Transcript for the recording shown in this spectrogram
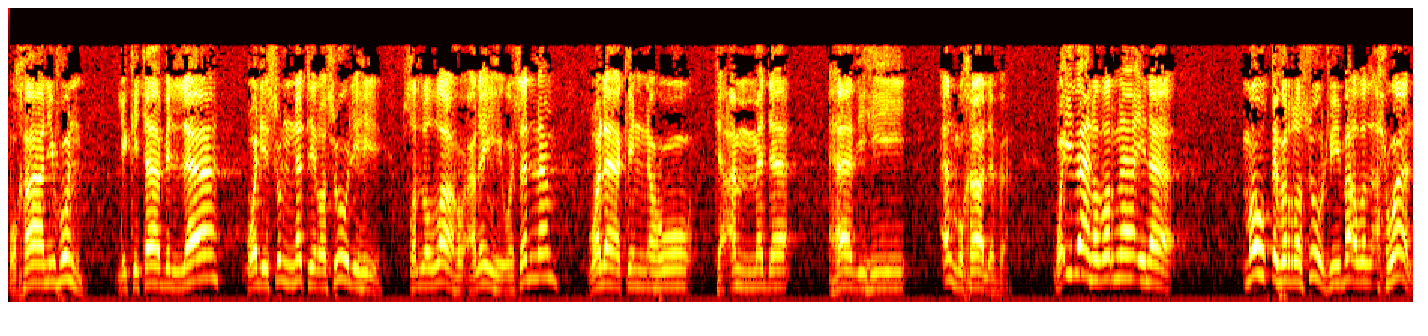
مخالف لكتاب الله ولسنة رسوله صلى الله عليه وسلم ولكنه تعمد هذه المخالفة. وإذا نظرنا إلى موقف الرسول في بعض الأحوال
